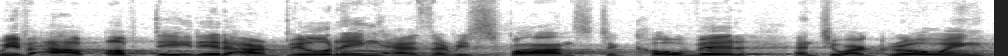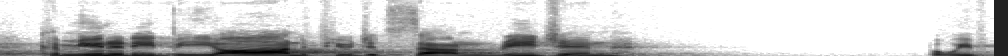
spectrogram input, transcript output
we've out, updated our building as a response to COVID and to our growing community beyond Puget Sound region but we've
